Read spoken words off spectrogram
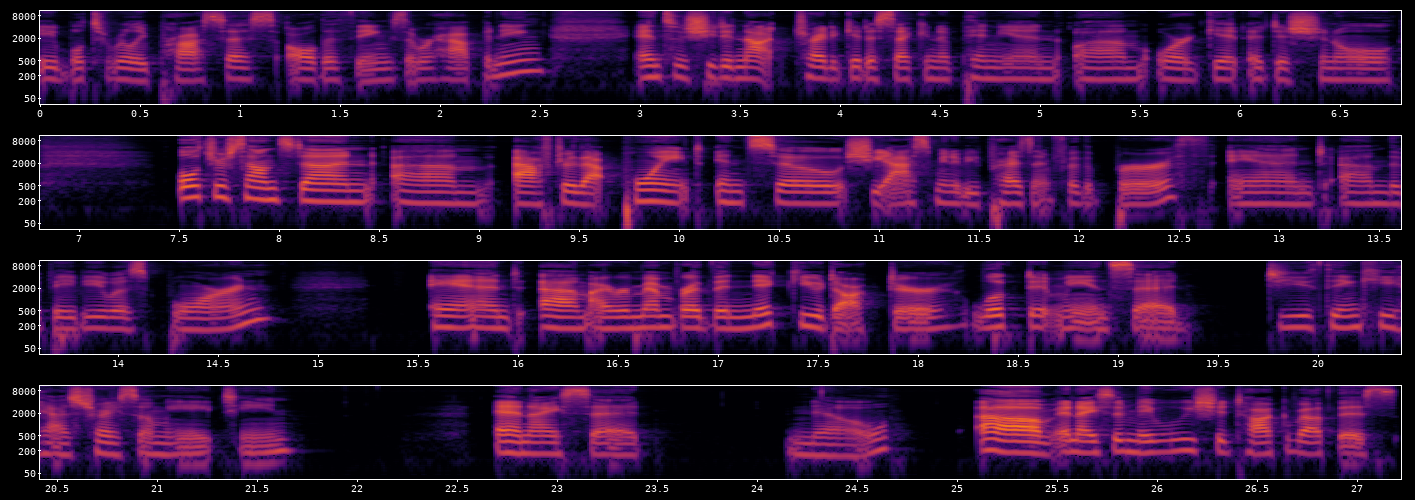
able to really process all the things that were happening. And so she did not try to get a second opinion um, or get additional ultrasounds done um, after that point, and so she asked me to be present for the birth, and um, the baby was born. And um, I remember the NICU doctor looked at me and said, "Do you think he has trisomy 18?" And I said, "No." Um, and I said, maybe we should talk about this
